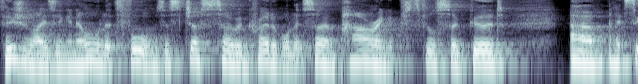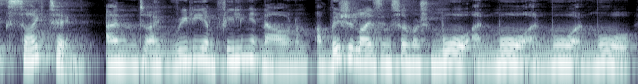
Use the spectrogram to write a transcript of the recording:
visualizing in all its forms is just so incredible. It's so empowering. It just feels so good. Um, and it's exciting. And I really am feeling it now. And I'm, I'm visualizing so much more and more and more and more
